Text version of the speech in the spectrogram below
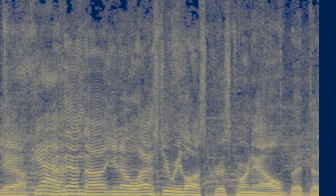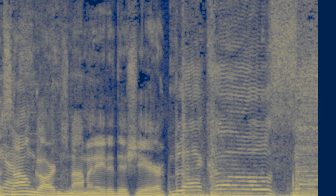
Yeah. Yeah. And then, uh, you know, last year we lost Chris Cornell, but uh, Yes. Soundgarden's nominated this year. Black hole sun, won't you come?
